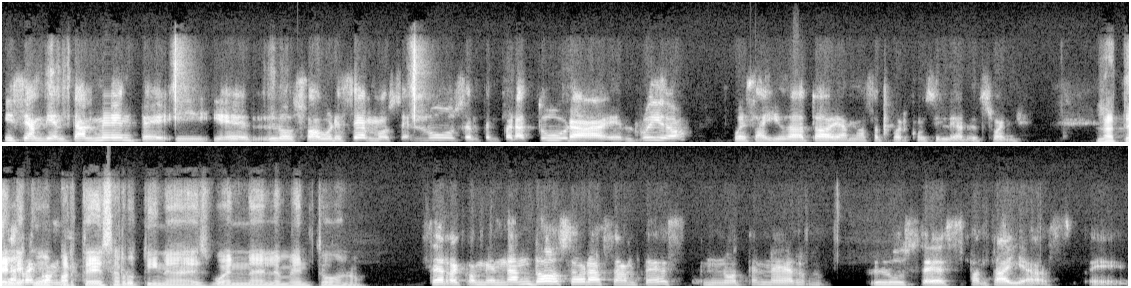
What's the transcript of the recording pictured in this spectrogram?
Y si ambientalmente y, los favorecemos en luz, en temperatura, en ruido, pues ayuda todavía más a poder conciliar el sueño. ¿La tele como parte de esa rutina es buen elemento o no? Se recomiendan dos horas antes no tener luces, pantallas. Eh.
